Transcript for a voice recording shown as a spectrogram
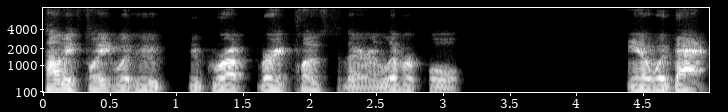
Tommy Fleetwood, who who grew up very close to there in Liverpool, you know, would that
